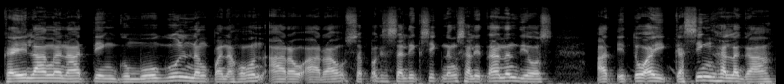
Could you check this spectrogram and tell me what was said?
Kailangan nating gumugol ng panahon araw-araw sa pagsasaliksik ng salita ng Diyos at ito ay kasing halaga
